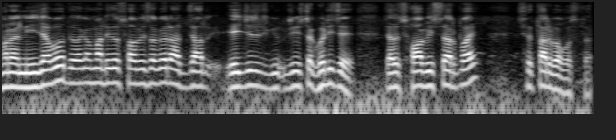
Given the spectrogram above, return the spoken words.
আমরা নিয়ে যাব তাকে মাটিতে সব বিচার করে আর যার এই যে জিনিসটা ঘটেছে যাতে সব বিচার পায় সে তার ব্যবস্থা।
